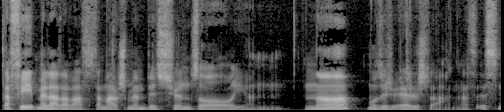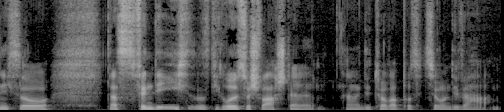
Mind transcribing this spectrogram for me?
da fehlt mir leider was. Da mache ich mir ein bisschen Sorgen. Na, muss ich ehrlich sagen. Das ist nicht so, das finde ich, das ist die größte Schwachstelle, die Torwartposition, die wir haben.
